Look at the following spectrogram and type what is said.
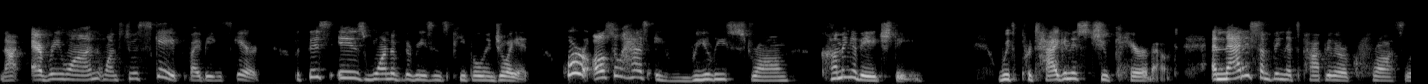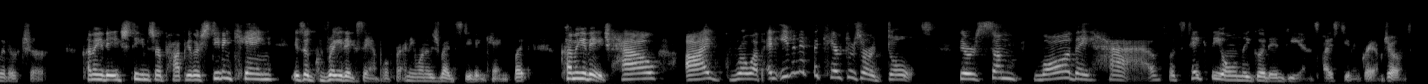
Not everyone wants to escape by being scared, but this is one of the reasons people enjoy it. Horror also has a really strong coming of age theme with protagonists you care about. And that is something that's popular across literature. Coming of age themes are popular. Stephen King is a great example for anyone who's read Stephen King. But coming of age, how I grow up, and even if the characters are adults, there's some flaw they have. Let's take The Only Good Indians by Stephen Graham Jones.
